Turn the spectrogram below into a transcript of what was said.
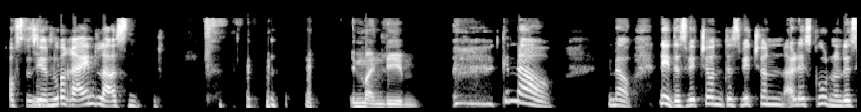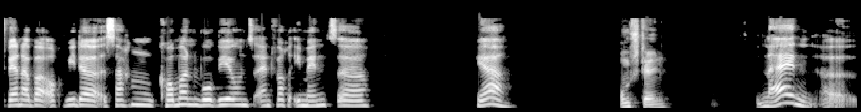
Brauchst es ja nur reinlassen. In mein Leben. Genau. Genau. Nee, das wird schon, das wird schon alles gut. Und es werden aber auch wieder Sachen kommen, wo wir uns einfach immens, äh, ja, Umstellen. nein, äh,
